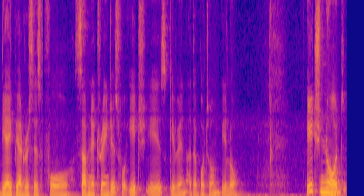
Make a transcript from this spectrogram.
The IP addresses for subnet ranges for each is given at the bottom below. Each node,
